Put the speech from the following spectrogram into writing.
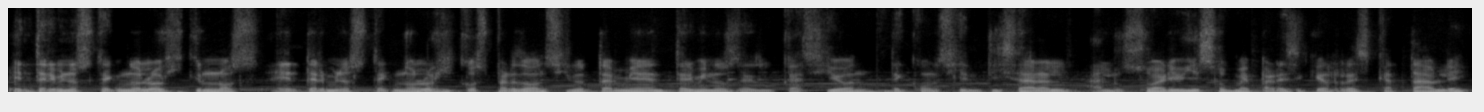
en términos tecnológicos, en términos tecnológicos, perdón, sino también en términos de educación, de concientizar al, usuario y eso me parece que es rescatable.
